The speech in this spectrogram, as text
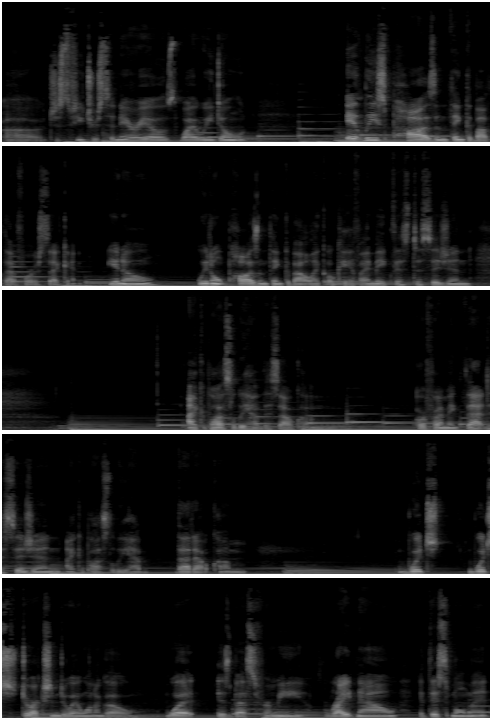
uh, just future scenarios, why we don't at least pause and think about that for a second, you know? We don't pause and think about, like, okay, if I make this decision, I could possibly have this outcome. Or if I make that decision, I could possibly have that outcome. Which which direction do I want to go? What is best for me right now at this moment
